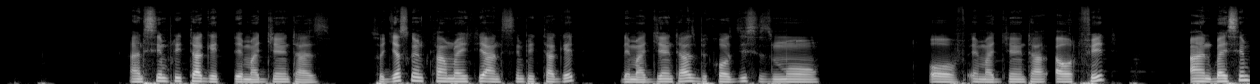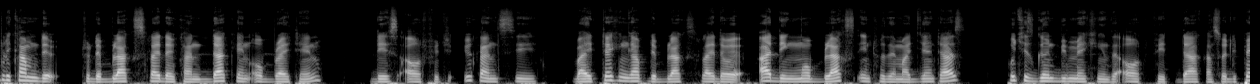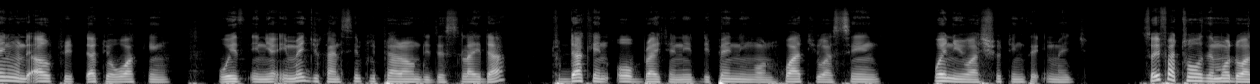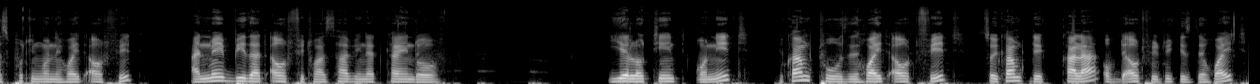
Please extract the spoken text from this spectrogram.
and simply target the magentas. So just going to come right here and simply target the magentas because this is more of a magenta outfit. And by simply coming the, to the black slider, you can darken or brighten this outfit. You can see by taking up the black slider, we're adding more blacks into the magentas which is going to be making the outfit darker so depending on the outfit that you're working with in your image you can simply play around with the slider to darken or brighten it depending on what you are seeing when you are shooting the image. So if at all the model was putting on a white outfit and maybe that outfit was having that kind of yellow tint on it, you come to the white outfit. So you come to the color of the outfit which is the white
